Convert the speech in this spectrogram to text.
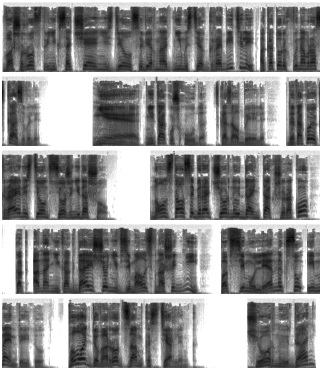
ваш родственник с отчаяния сделался верно одним из тех грабителей, о которых вы нам рассказывали. «Нет, не так уж худо», — сказал Бейли. «До такой крайности он все же не дошел. Но он стал собирать черную дань так широко, как она никогда еще не взималась в наши дни, по всему Ленноксу и Ментейту, вплоть до ворот замка Стерлинг». «Черную дань?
